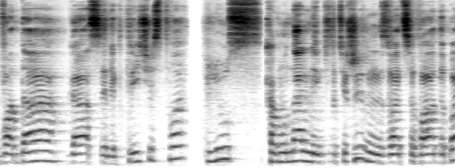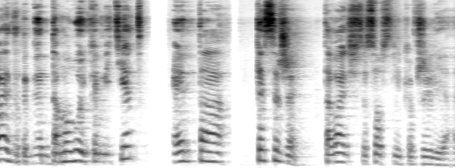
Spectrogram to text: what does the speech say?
вода, газ, электричество, плюс коммунальные платежи, называется ВАДБ, это домовой комитет, это ТСЖ, товарищество собственников жилья.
